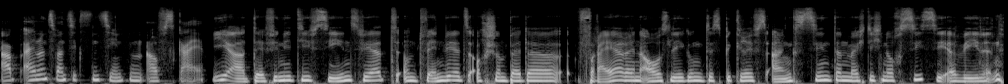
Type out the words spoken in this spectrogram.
Ab 21.10. auf Sky. Ja, definitiv sehenswert. Und wenn wir jetzt auch schon bei der freieren Auslegung des Begriffs Angst sind, dann möchte ich noch Sissi erwähnen.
